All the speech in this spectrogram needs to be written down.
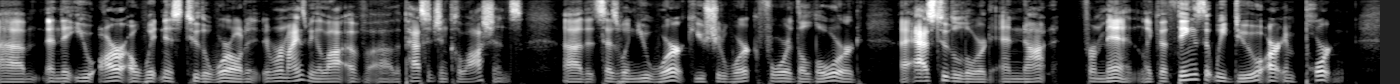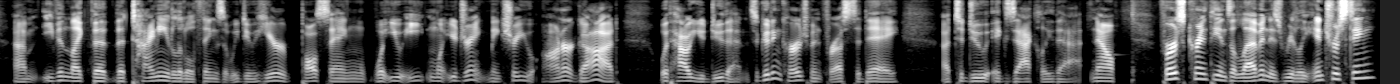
um, and that you are a witness to the world. It, it reminds me a lot of uh, the passage in Colossians uh, that says, when you work, you should work for the Lord, uh, as to the Lord, and not for men. Like the things that we do are important. Um, even like the the tiny little things that we do here, Paul's saying what you eat and what you drink. Make sure you honor God with how you do that. It's a good encouragement for us today uh, to do exactly that. Now, First Corinthians 11 is really interesting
